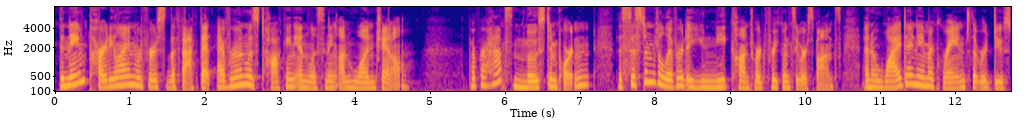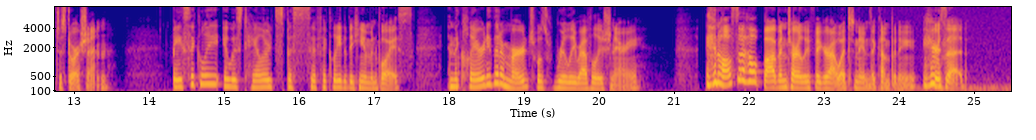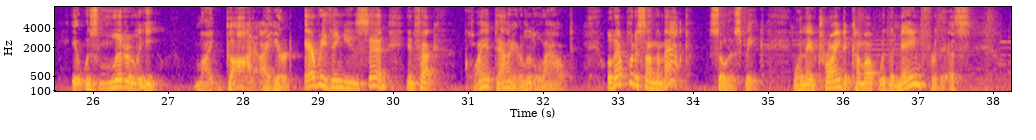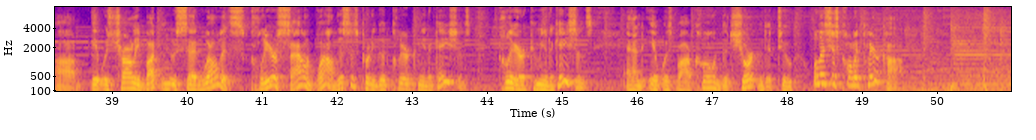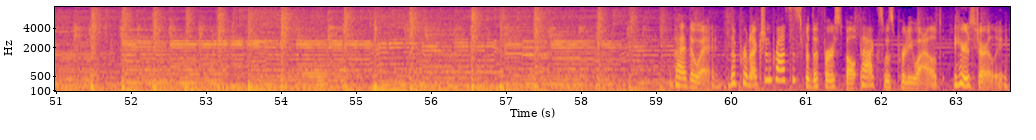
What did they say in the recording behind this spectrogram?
The name Party Line refers to the fact that everyone was talking and listening on one channel. But perhaps most important, the system delivered a unique contoured frequency response and a wide dynamic range that reduced distortion. Basically, it was tailored specifically to the human voice, and the clarity that emerged was really revolutionary. It also helped Bob and Charlie figure out what to name the company. Here's Ed. It was literally, my God, I heard everything you said. In fact, quiet down, you're a little loud. Well, that put us on the map, so to speak. When they were trying to come up with a name for this, uh, it was Charlie Butten who said, Well, it's clear sound. Wow, this is pretty good clear communications clear communications. And it was Bob Cohen that shortened it to, well, let's just call it ClearCom. By the way, the production process for the first belt packs was pretty wild. Here's Charlie.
